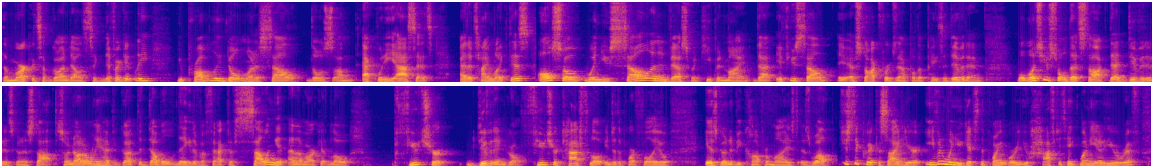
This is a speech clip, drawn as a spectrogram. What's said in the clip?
the markets have gone down significantly. You probably don't want to sell those um, equity assets at a time like this. Also, when you sell an investment, keep in mind that if you sell a, a stock, for example, that pays a dividend, well, once you've sold that stock, that dividend is going to stop. So not only have you got the double negative effect of selling it at a market low, future dividend growth, future cash flow into the portfolio is going to be compromised as well. Just a quick aside here, even when you get to the point where you have to take money out of your RRIF,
